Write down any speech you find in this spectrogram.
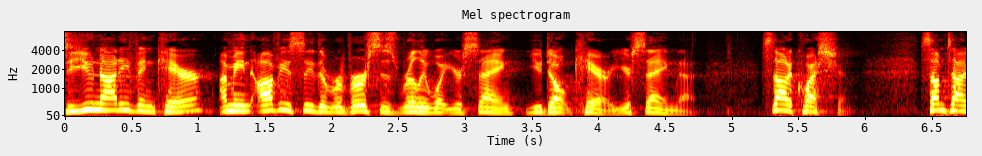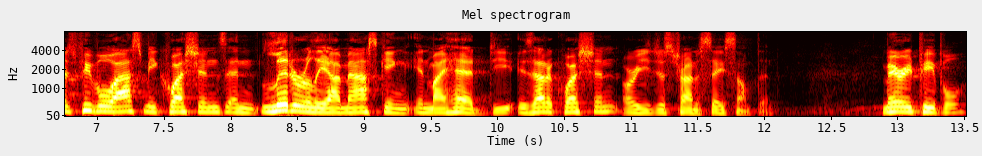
do you not even care? I mean, obviously, the reverse is really what you're saying. You don't care. You're saying that. It's not a question. Sometimes people will ask me questions, and literally, I'm asking in my head, you, is that a question, or are you just trying to say something? Married people,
